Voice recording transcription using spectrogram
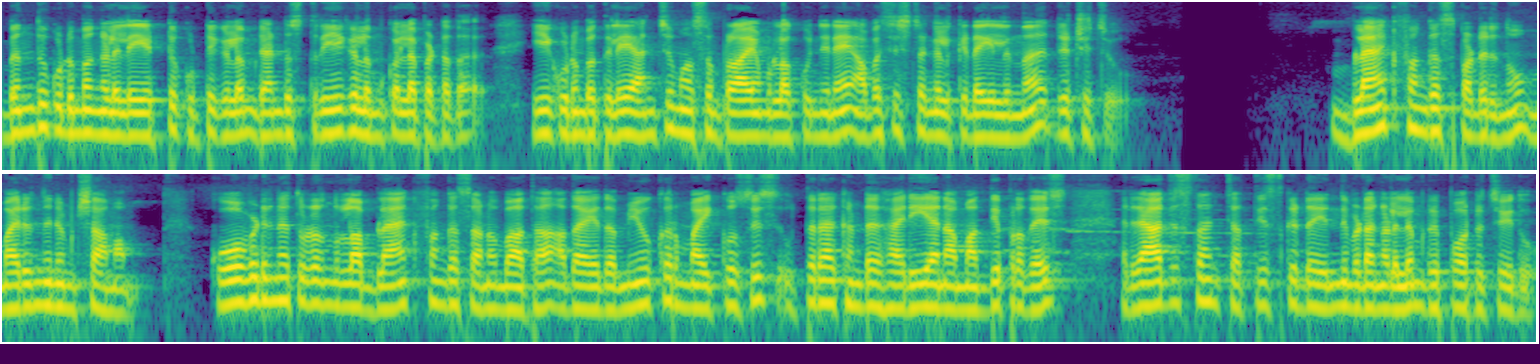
ബന്ധുകുടുംബങ്ങളിലെ എട്ട് കുട്ടികളും രണ്ട് സ്ത്രീകളും കൊല്ലപ്പെട്ടത്. ഈ കുടുംബത്തിലെ അഞ്ചു മാസം പ്രായമുള്ള കുഞ്ഞിനെ അവശിഷ്ടങ്ങൾക്കിടയിൽ നിന്ന് രക്ഷിച്ചു. ബ്ലാക്ക് ഫംഗസ് പടരുന്നു മരുന്നിനും ക്ഷാമം. കോവിഡിനെ തുടർന്നുള്ള ബ്ലാക്ക് ഫംഗസ് അണുബാധ അതായത് മ്യൂക്കർ മൈക്കോസിസ് ഉത്തരാഖണ്ഡ് ഹരിയാന മധ്യപ്രദേശ് രാജസ്ഥാൻ ഛത്തീസ്ഗഡ് എന്നിവിടങ്ങളിലും റിപ്പോർട്ട് ചെയ്തു.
